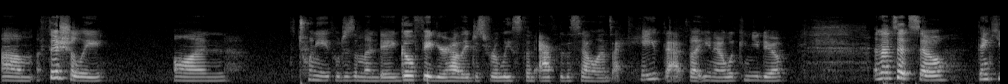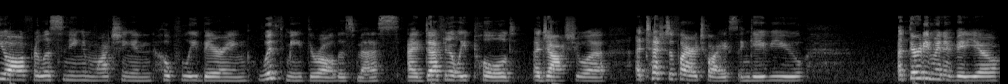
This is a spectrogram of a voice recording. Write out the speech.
um, officially on the 28th, which is a Monday. Go figure how they just release them after the sale ends. I hate that, but you know, what can you do? And that's it. So thank you all for listening and watching and hopefully bearing with me through all this mess. I definitely pulled a Joshua, a touched the fire twice and gave you a 30 minute video.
